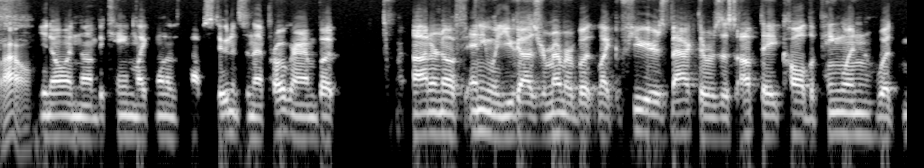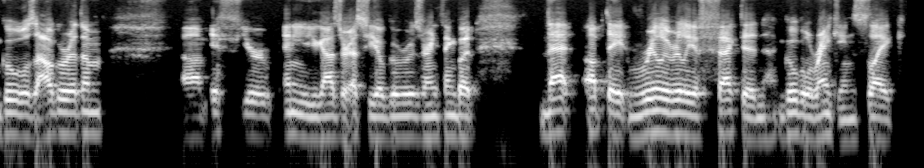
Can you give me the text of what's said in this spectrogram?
Wow. You know, and uh, became like one of the top students in that program. But I don't know if anyone you guys remember, but like a few years back, there was this update called the Penguin with Google's algorithm. Um, if you're any of you guys are SEO gurus or anything, but that update really really affected google rankings. Like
